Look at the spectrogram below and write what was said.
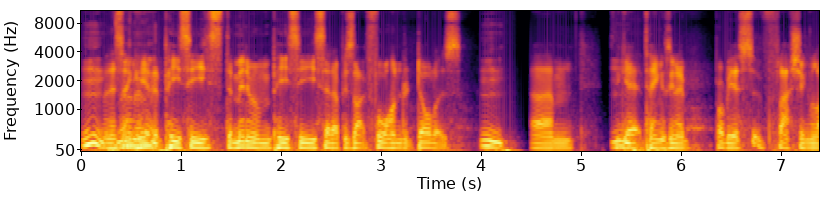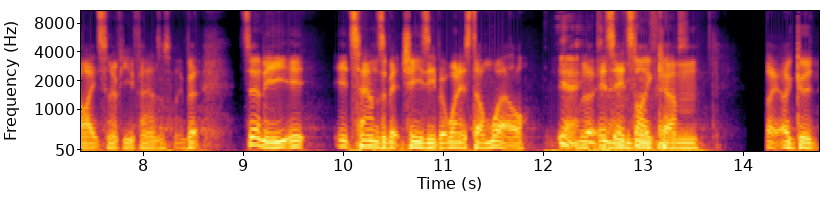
Mm, And they're saying no, here no. the PC, the minimum PC setup is like four hundred dollars Mm, um, to Mm. get things, you know, probably a flashing lights and a few fans or something. But certainly, it it sounds a bit cheesy, but when it's done well, Yeah, it- it it's it's like um, like a good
